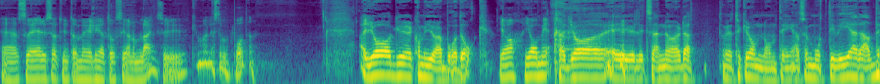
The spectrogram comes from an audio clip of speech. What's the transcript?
Eh, så är det så att du inte har möjlighet att se honom live så kan man lyssna på podden. Jag kommer göra både och. Ja, jag med. För jag är ju lite såhär nördat om jag tycker om någonting, alltså motiverad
